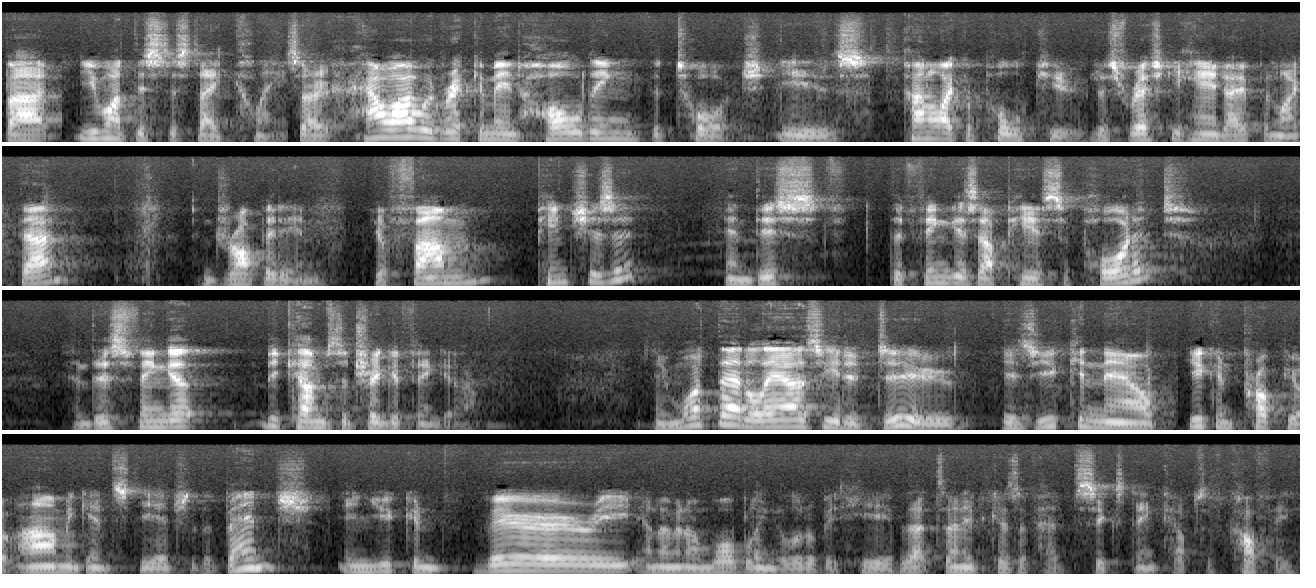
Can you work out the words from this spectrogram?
but you want this to stay clean. So how I would recommend holding the torch is kind of like a pool cue. Just rest your hand open like that and drop it in. Your thumb pinches it and this the fingers up here support it and this finger becomes the trigger finger. And what that allows you to do is you can now, you can prop your arm against the edge of the bench and you can very, and I mean I'm wobbling a little bit here, but that's only because I've had 16 cups of coffee.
